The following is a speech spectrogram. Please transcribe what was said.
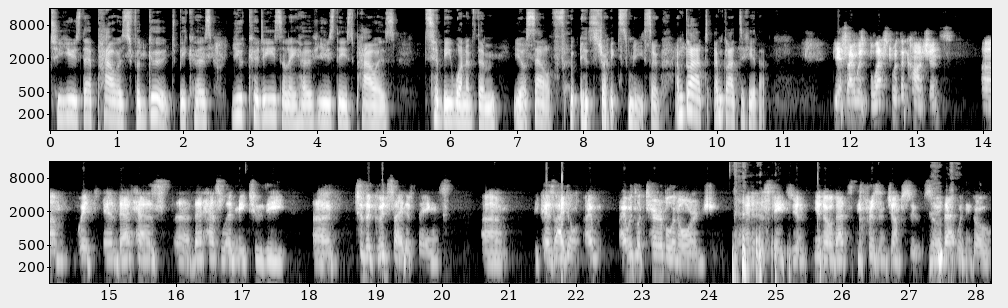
to use their powers for good because you could easily have used these powers to be one of them yourself. it strikes me. So I'm glad. I'm glad to hear that. Yes, I was blessed with a conscience, um, which, and that has uh, that has led me to the uh, to the good side of things. Um, because I don't, I, I would look terrible in orange and in the states, you know, that's the prison jumpsuit. So that wouldn't go.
